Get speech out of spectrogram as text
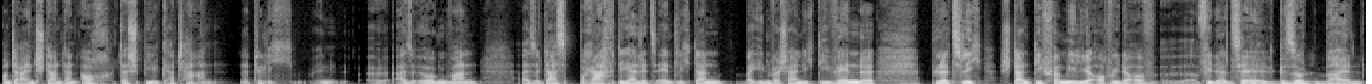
Und da entstand dann auch das Spiel Katan. Natürlich, in, äh, also irgendwann. Also das brachte ja letztendlich dann bei Ihnen wahrscheinlich die Wende. Plötzlich stand die Familie auch wieder auf äh, finanziell gesunden Beinen.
